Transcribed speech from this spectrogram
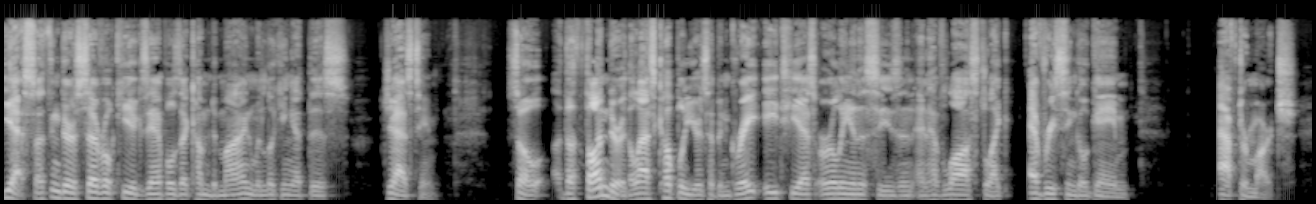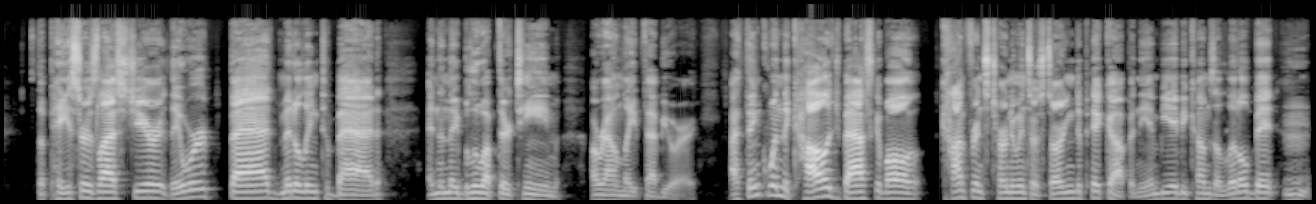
Yes, I think there are several key examples that come to mind when looking at this Jazz team. So the Thunder, the last couple years have been great ATS early in the season and have lost like every single game after March. The Pacers last year, they were bad, middling to bad, and then they blew up their team around late February. I think when the college basketball conference tournaments are starting to pick up and the NBA becomes a little bit mm.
